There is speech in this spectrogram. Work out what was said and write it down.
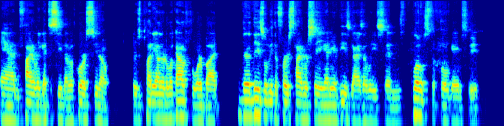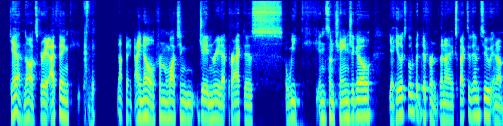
and finally get to see them. Of course, you know, there's plenty other to look out for, but there these will be the first time we're seeing any of these guys at least in close to full game speed. Yeah, no, it's great. I think nothing I know from watching Jayden Reed at practice a week and some change ago. Yeah, he looks a little bit different than I expected him to in a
